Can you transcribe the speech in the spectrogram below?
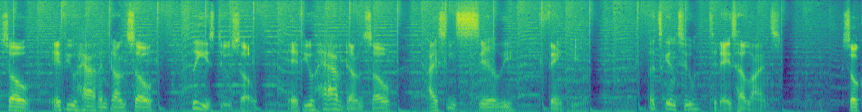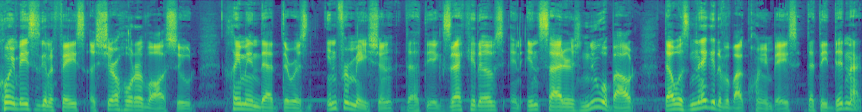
So if you haven't done so, please do so. If you have done so, I sincerely thank you. Let's get into today's headlines. So, Coinbase is going to face a shareholder lawsuit claiming that there was information that the executives and insiders knew about that was negative about Coinbase that they did not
